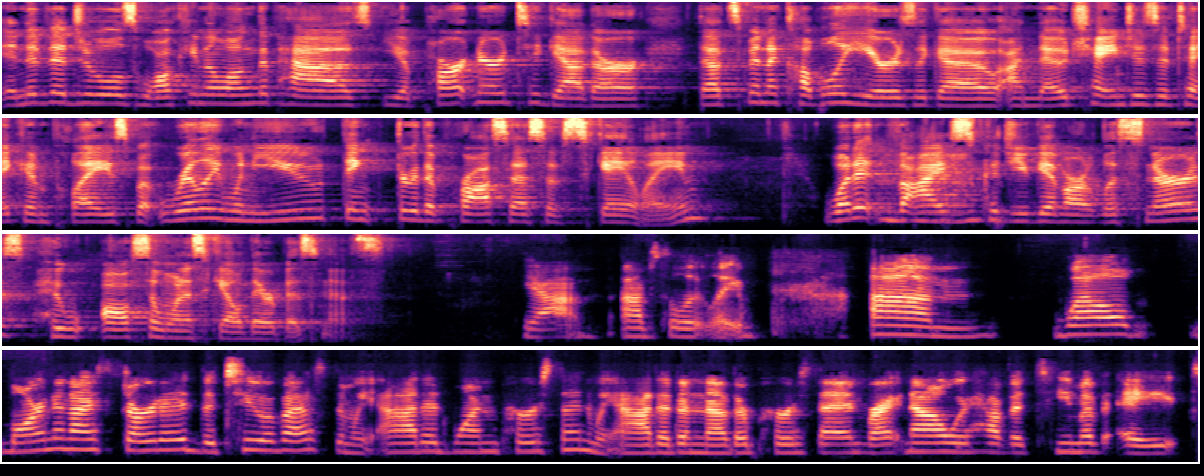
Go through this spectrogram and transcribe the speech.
individuals walking along the paths, you partnered together. That's been a couple of years ago. I know changes have taken place, but really, when you think through the process of scaling, what advice could you give our listeners who also want to scale their business? Yeah, absolutely. Um, well, Lauren and I started the two of us, and we added one person. We added another person. Right now, we have a team of eight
